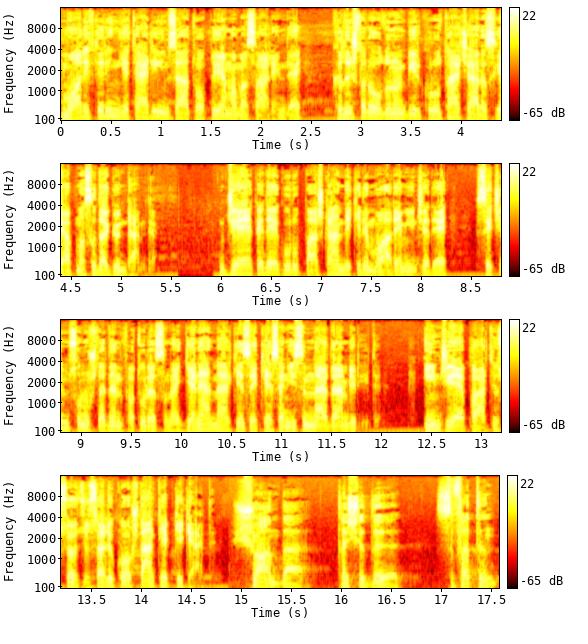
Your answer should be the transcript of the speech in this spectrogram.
Muhaliflerin yeterli imza toplayamaması halinde Kılıçdaroğlu'nun bir kurultay çağrısı yapması da gündemde. CHP'de Grup Başkan Vekili Muharrem İnce de seçim sonuçlarının faturasını genel merkeze kesen isimlerden biriydi. İnce'ye parti sözcüsü Ali Koç'tan tepki geldi. Şu anda taşıdığı sıfatın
